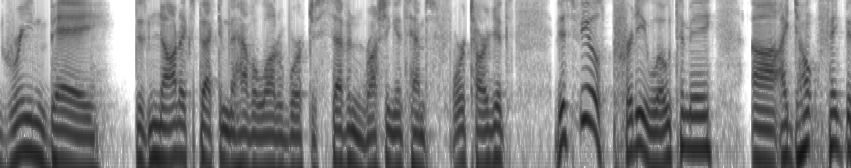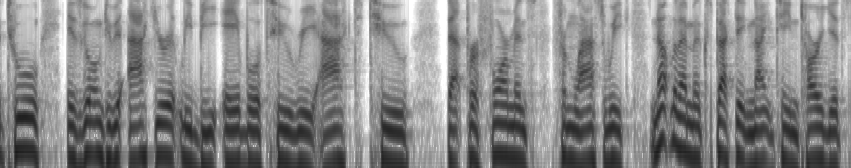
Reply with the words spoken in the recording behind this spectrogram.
Green Bay. Does not expect him to have a lot of work, just seven rushing attempts, four targets. This feels pretty low to me. Uh, I don't think the tool is going to be accurately be able to react to that performance from last week. Not that I'm expecting 19 targets,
